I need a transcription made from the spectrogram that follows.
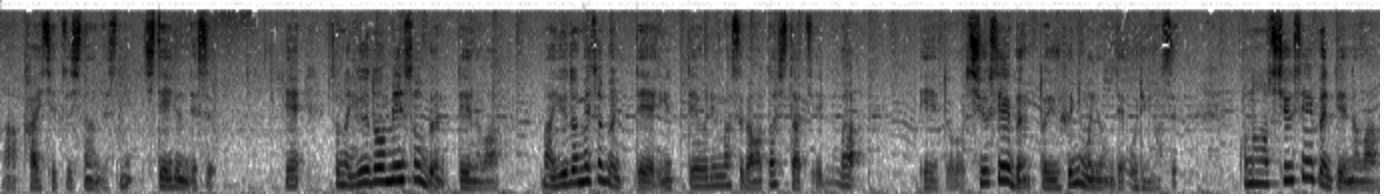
あ解説したんですねしているんです。でその誘導瞑想文っていうのはまあ、誘導瞑想文って言っておりますが私たちは、えーと、修正文というふうにも呼んでおります。この修正文っていうのは、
